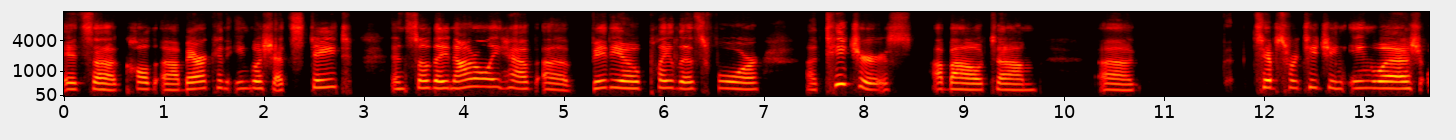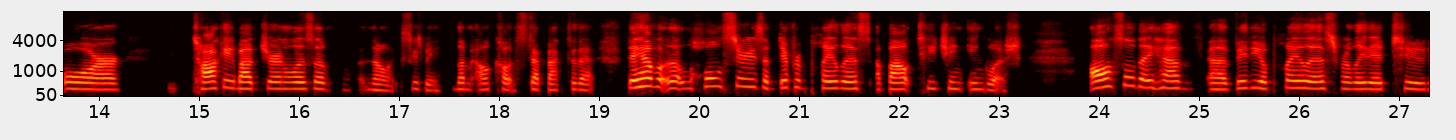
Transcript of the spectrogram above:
It's uh, called American English at State. And so they not only have a video playlist for uh, teachers about um, uh, tips for teaching English or talking about journalism. No, excuse me. Let me, I'll call, step back to that. They have a, a whole series of different playlists about teaching English. Also, they have a video playlists related to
